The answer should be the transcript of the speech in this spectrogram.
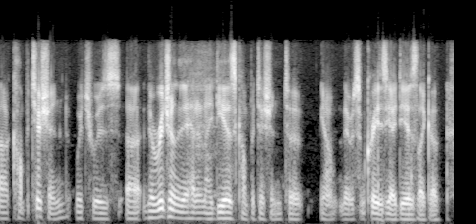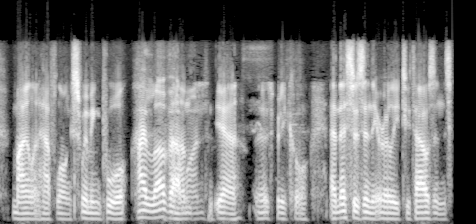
uh, competition, which was uh, originally they had an ideas competition to you know there were some crazy ideas like a mile and a half long swimming pool. I love that um, one. Yeah, it was pretty cool. And this was in the early 2000s.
